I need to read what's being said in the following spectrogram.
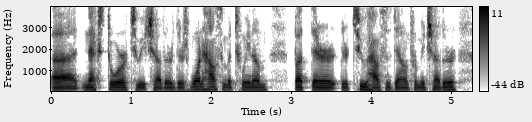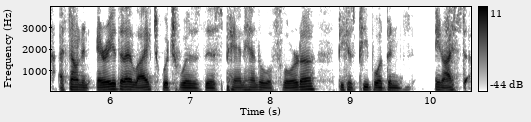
uh, next door to each other. There's one house in between them, but they're they're two houses down from each other. I found an area that I liked, which was this Panhandle of Florida, because people had been you know I st-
